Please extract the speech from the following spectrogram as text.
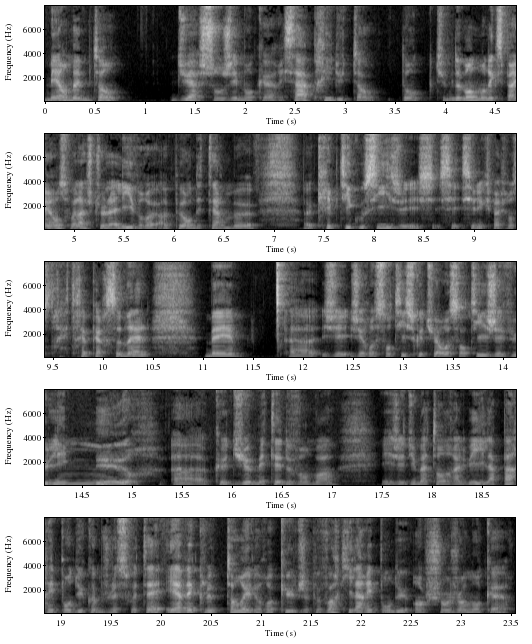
Mais en même temps, Dieu a changé mon cœur. Et ça a pris du temps. Donc tu me demandes mon expérience, voilà, je te la livre un peu en des termes euh, cryptiques aussi, c'est une expérience très, très personnelle, mais euh, j'ai ressenti ce que tu as ressenti, j'ai vu les murs euh, que Dieu mettait devant moi, et j'ai dû m'attendre à lui, il n'a pas répondu comme je le souhaitais, et avec le temps et le recul, je peux voir qu'il a répondu en changeant mon cœur.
